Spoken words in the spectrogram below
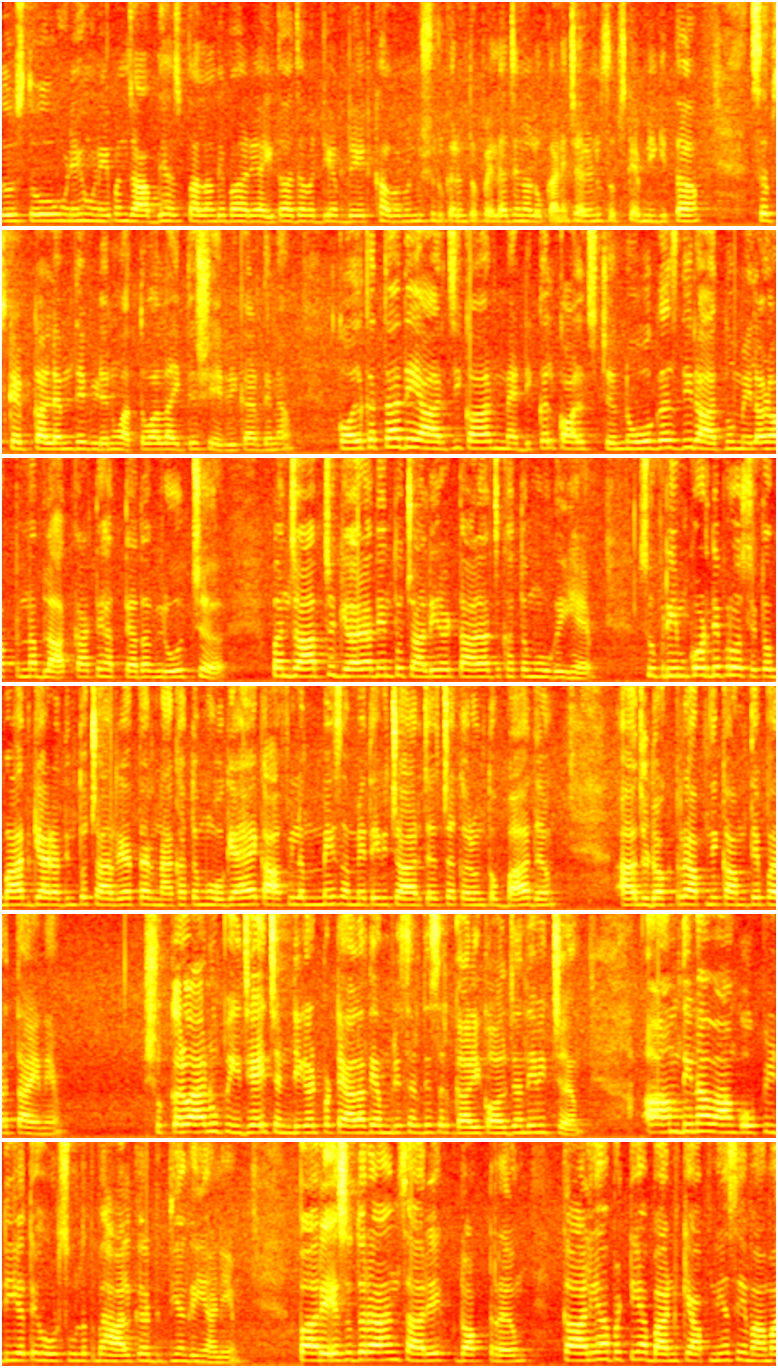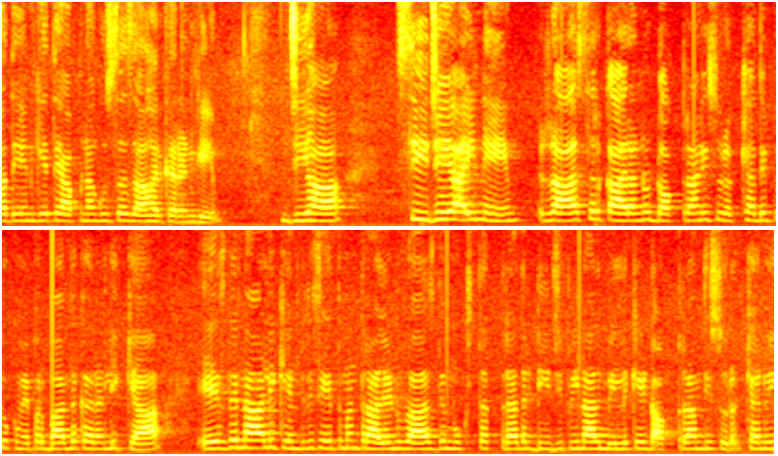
ਦੋਸਤੋ ਹੁਣੇ-ਹੁਣੇ ਪੰਜਾਬ ਦੇ ਹਸਪਤਾਲਾਂ ਦੇ ਬਾਰੇ ਆਈ ਤਾਜ਼ਾ ਵੱਡੀ ਅਪਡੇਟ ਖਬਰ ਨੂੰ ਸ਼ੁਰੂ ਕਰਨ ਤੋਂ ਪਹਿਲਾਂ ਜਿਨ੍ਹਾਂ ਲੋਕਾਂ ਨੇ ਚੈਨਲ ਨੂੰ ਸਬਸਕ੍ਰਾਈਬ ਨਹੀਂ ਕੀਤਾ ਸਬਸਕ੍ਰਾਈਬ ਕਰ ਲੈਣ ਤੇ ਵੀਡੀਓ ਨੂੰ ਅੱਤ ਵਾਲਾ ਲਾਈਕ ਤੇ ਸ਼ੇਅਰ ਵੀ ਕਰ ਦੇਣਾ। ਕੋਲਕਾਤਾ ਦੇ ਆਰਜੀ ਕਾਰ ਮੈਡੀਕਲ ਕਾਲਜ 'ਚ 9 ਅਗਸਤ ਦੀ ਰਾਤ ਨੂੰ ਮਹਿਲਾ ਡਾਕਟਰ ਨਾਲ ਬਲਾਤਕਾਰ ਤੇ ਹੱਤਿਆ ਦਾ ਵਿਰੋਧ 'ਚ ਪੰਜਾਬ 'ਚ 11 ਦਿਨ ਤੋਂ ਚੱਲ ਰਹੀ ਹੜਤਾਲ ਅੱਜ ਖਤਮ ਹੋ ਗਈ ਹੈ। ਸੁਪਰੀਮ ਕੋਰਟ ਦੇ ਭਰੋਸੇ ਤੋਂ ਬਾਅਦ 11 ਦਿਨ ਤੋਂ ਚੱਲ ਰਿਹਾ ਧਰਨਾ ਖਤਮ ਹੋ ਗਿਆ ਹੈ। ਕਾਫੀ ਲੰਮੇ ਸਮੇਂ ਤੇ ਵਿਚਾਰ ਚਰਚਾ ਕਰਨ ਤੋਂ ਬਾਅਦ ਅੱਜ ਡਾਕਟਰ ਆਪਣੇ ਕੰਮ ਤੇ ਪਰਤ ਆਏ ਨੇ। ਸ਼ੁੱਕਰਵਾਰ ਨੂੰ ਪੀਜੀਆਈ ਚੰਡੀਗੜ੍ਹ, ਪਟਿਆਲਾ ਤੇ ਅੰਮ੍ਰਿਤਸਰ ਦੇ ਸਰਕਾਰੀ ਕਾਲਜਾਂ ਦੇ ਵਿੱਚ ਆਮ ਦਿਨਾਂ ਵਾਂਗ ਓਪੀਡੀ ਅਤੇ ਹੋਰ ਸਹੂਲਤ ਬਹਾਲ ਕਰ ਦਿੱਤੀਆਂ ਗਈਆਂ ਨੇ। ਪਰ ਇਸ ਦੌਰਾਨ ਸਾਰੇ ਡਾਕਟਰ ਕਾਲੀਆਂ ਪੱਟੀਆਂ ਬੰਨ੍ਹ ਕੇ ਆਪਣੀਆਂ ਸੇਵਾਵਾਂ ਦੇਣਗੇ ਤੇ ਆਪਣਾ ਗੁੱਸਾ ਜ਼ਾਹਰ ਕਰਨਗੇ। ਜੀ ਹਾਂ ਸੀਜੇਆਈ ਨੇ ਰਾਜ ਸਰਕਾਰਾਂ ਨੂੰ ਡਾਕਟਰਾਂ ਲਈ ਸੁਰੱਖਿਆ ਦੇ ਢੁਕਵੇਂ ਪ੍ਰਬੰਧ ਕਰਨ ਲਈ ਕਿਹਾ ਇਸ ਦੇ ਨਾਲ ਹੀ ਕੇਂਦਰੀ ਸਿਹਤ ਮੰਤਰਾਲੇ ਨੂੰ ਰਾਜ ਦੇ ਮੁੱਖ ਸਕੱਤਰਾਂ ਤੇ ਡੀਜੀਪੀ ਨਾਲ ਮਿਲ ਕੇ ਡਾਕਟਰਾਂ ਦੀ ਸੁਰੱਖਿਆ ਨੂੰ ਇੱਕ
